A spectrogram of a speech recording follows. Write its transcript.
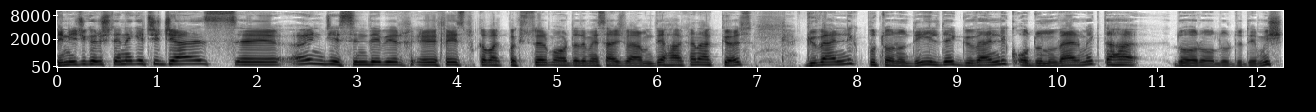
Dinleyici görüşlerine geçeceğiz. Ee, öncesinde bir e, Facebook'a bakmak istiyorum. Orada da mesaj var mı diye. Hakan Akgöz güvenlik butonu değil de güvenlik odunu vermek daha doğru olurdu demiş.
